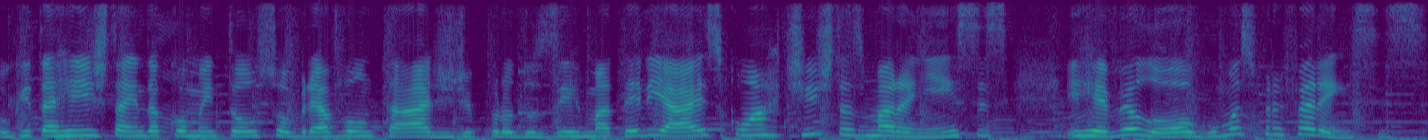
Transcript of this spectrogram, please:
O guitarrista ainda comentou sobre a vontade de produzir materiais com artistas maranhenses e revelou algumas preferências.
